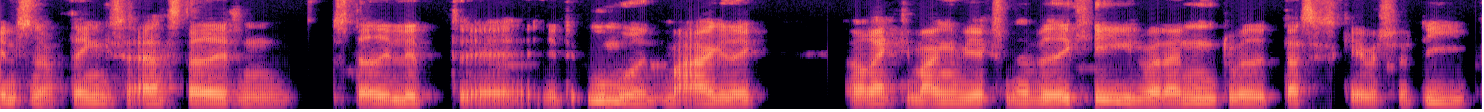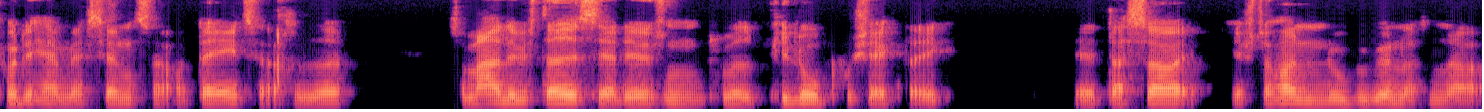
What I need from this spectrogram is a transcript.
Internet of Things er stadig, sådan, stadig lidt øh, et umodent marked, ikke? Og rigtig mange virksomheder ved ikke helt, hvordan du ved, der skal skabes værdi på det her med sensor og data osv. Så, så meget af det, vi stadig ser, det er jo sådan, du ved, pilotprojekter, ikke? Øh, der så efterhånden nu begynder sådan at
